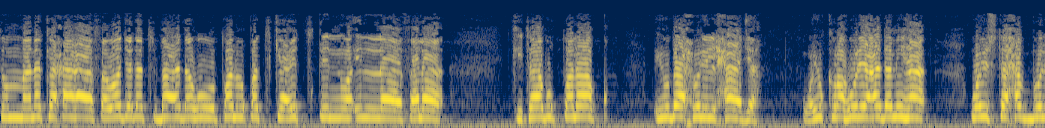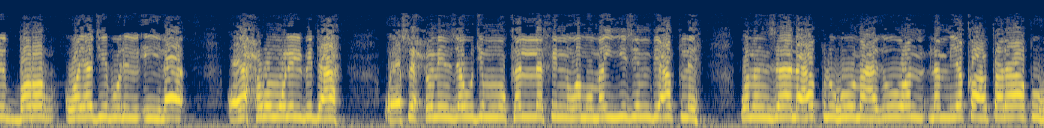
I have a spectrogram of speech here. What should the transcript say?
ثم نكحها فوجدت بعده طلقت كعتق وإلا فلا. كتاب الطلاق يباح للحاجة ويكره لعدمها ويستحب للضرر ويجب للإيلاء ويحرم للبدعة ويصح من زوج مكلف ومميز بعقله ومن زال عقله معذورا لم يقع طلاقه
